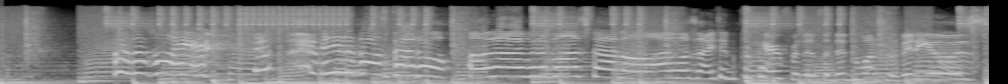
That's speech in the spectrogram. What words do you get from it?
for this. I didn't watch the videos.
